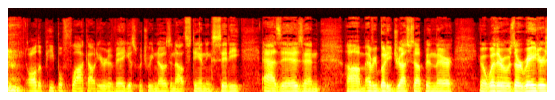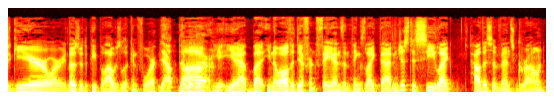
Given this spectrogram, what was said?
all the people flock out here to Vegas, which we know is an outstanding city as is, and um, everybody dressed up in their you know, whether it was their Raiders gear or those were the people I was looking for. Yep, they were uh, there. y- Yeah, but you know, all the different fans and things like that, and just to see like how this event's grown.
